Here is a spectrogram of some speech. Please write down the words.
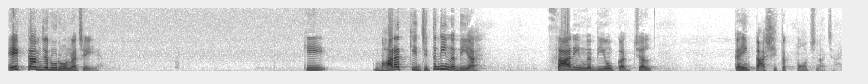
एक काम ज़रूर होना चाहिए कि भारत की जितनी नदियाँ हैं, सारी नदियों का जल कहीं काशी तक पहुँचना चाहिए।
